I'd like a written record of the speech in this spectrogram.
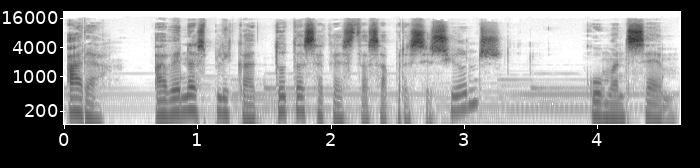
Ara, havent explicat totes aquestes apreciacions, comencem.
